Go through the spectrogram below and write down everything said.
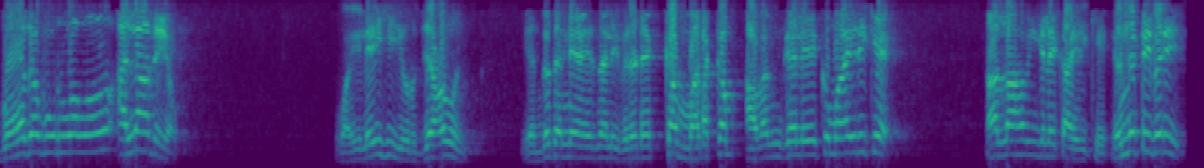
ബോധപൂർവമോ അല്ലാതെയോ. വൈലേഹി യുർജാവൂൻ എന്ത് തന്നെയായിരുന്നാൽ ഇവരുടെയൊക്കെ മടക്കം അവങ്കലേക്കുമായിരിക്കെ. അള്ളാഹുവിങ്കിലേക്കായിരിക്കെ. എന്നിട്ട് ഇവർ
